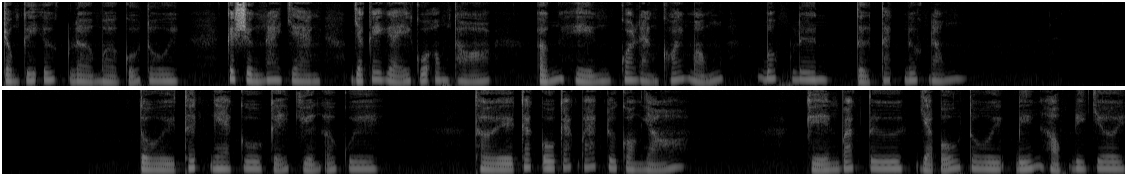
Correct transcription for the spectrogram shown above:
Trong ký ức lờ mờ của tôi, cái sừng nai vàng và cây gậy của ông thọ ẩn hiện qua làn khói mỏng bốc lên từ tách nước nóng. Tôi thích nghe cô kể chuyện ở quê. Thời các cô các bác tôi còn nhỏ. Chuyện bác Tư và bố tôi biến học đi chơi,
